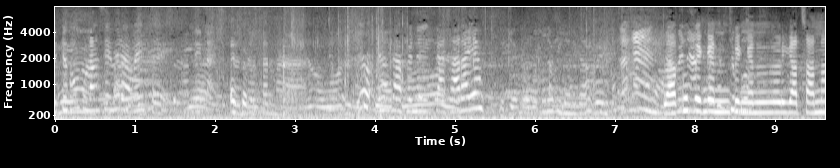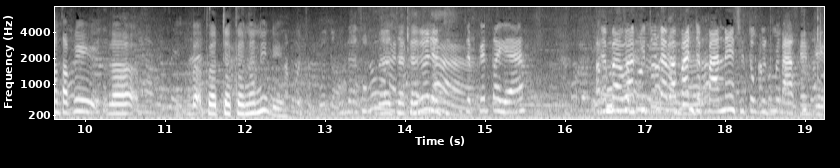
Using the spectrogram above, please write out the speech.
Itu kamu pulang sih Mira wes. Eh, Ya kafe nih Kak Sarah ya. Lah aku pengen pengen lihat sana tapi lah mbak dagangan ini. Dagangan ya dicep kita ya. Yang bawa gitu enggak apa-apa depannya situ pakai gitu.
